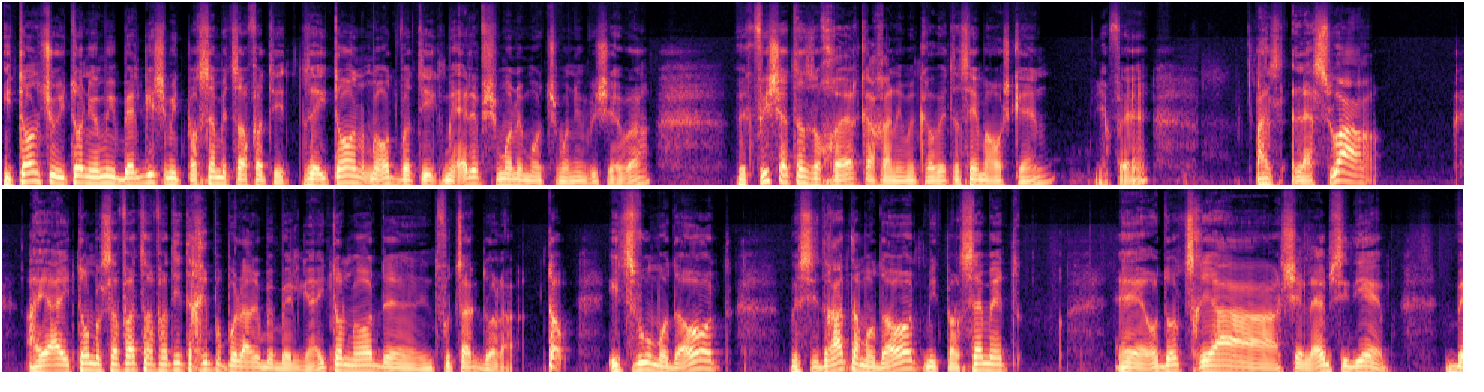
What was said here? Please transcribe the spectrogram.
עיתון שהוא עיתון יומי בלגי שמתפרסם בצרפתית. זה עיתון מאוד ותיק מ-1887, וכפי שאתה זוכר, ככה אני מקווה, תעשה עם הראש כן, יפה. אז לסואר היה העיתון בשפה הצרפתית הכי פופולרי בבלגיה, עיתון מאוד uh, עם תפוצה גדולה. טוב, עיצבו מודעות, וסדרת המודעות מתפרסמת uh, אודות זכייה של MCDM ב,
